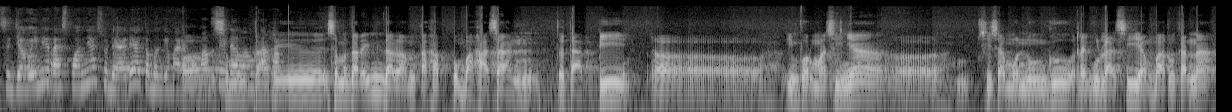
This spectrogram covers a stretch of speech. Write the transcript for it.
Sejauh ini responnya sudah ada atau bagaimana? Uh, Masih sementara, dalam tahap... sementara ini dalam tahap pembahasan, tetapi uh, informasinya uh, sisa menunggu regulasi yang baru karena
